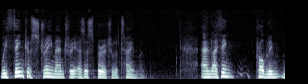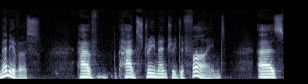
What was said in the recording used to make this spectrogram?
we think of stream entry as a spiritual attainment. And I think probably many of us have had stream entry defined as,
